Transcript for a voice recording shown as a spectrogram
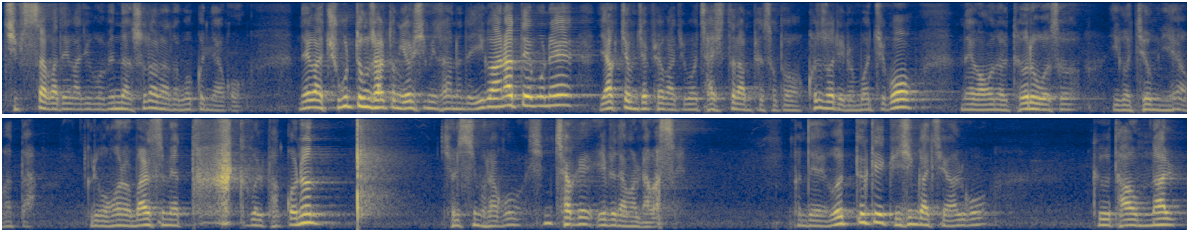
집사가 돼가지고 맨날 술 하나도 먹겠냐고. 내가 죽을 둥살둥 열심히 사는데 이거 하나 때문에 약점 잡혀가지고 자식들 앞에서도 큰 소리를 못 치고 내가 오늘 더러워서 이거 정리해야겠다. 그리고 오늘 말씀에 탁 그걸 받고는 결심을 하고 힘차게 예배당을 나갔어요. 근데 어떻게 귀신같이 알고 그 다음 날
